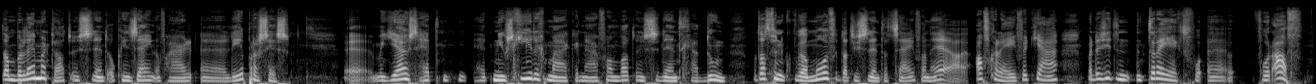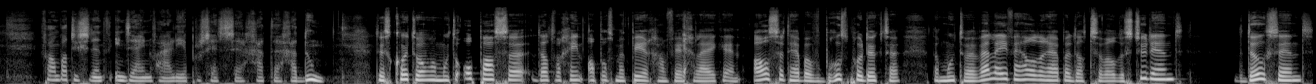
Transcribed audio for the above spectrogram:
dan belemmert dat een student ook in zijn of haar uh, leerproces. Uh, juist het, het nieuwsgierig maken naar van wat een student gaat doen. Want dat vind ik ook wel mooi dat uw student dat zei. Van hè, afgeleverd, ja, maar er zit een, een traject voor, uh, vooraf. Van wat uw student in zijn of haar leerproces uh, gaat, gaat doen. Dus kortom, we moeten oppassen dat we geen appels met peren gaan vergelijken. Ja. En als we het hebben over beroepsproducten, dan moeten we wel even helder hebben dat zowel de student, de docent,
